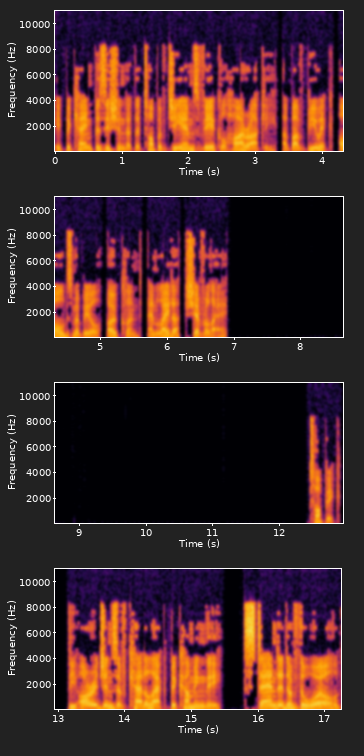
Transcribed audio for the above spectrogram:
It became positioned at the top of GM's vehicle hierarchy, above Buick, Oldsmobile, Oakland, and later, Chevrolet. The origins of Cadillac becoming the «standard of the world»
